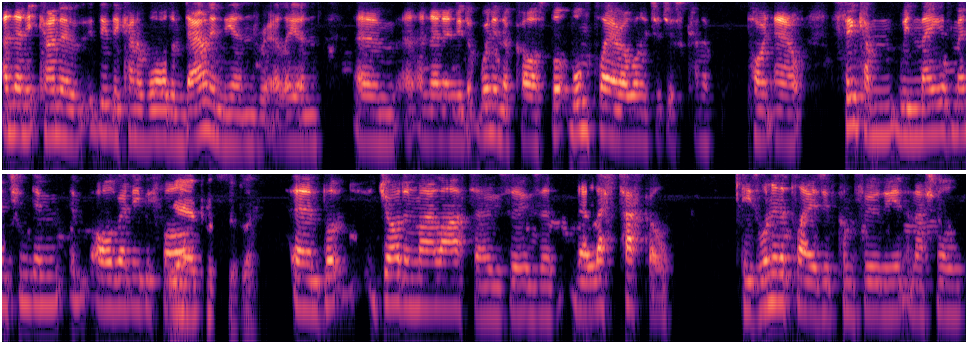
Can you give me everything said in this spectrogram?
and then it kind of they, they, kind of wore them down in the end, really, and um, and then ended up winning, of course. But one player I wanted to just kind of point out, I think I'm, we may have mentioned him already before. Yeah, possibly. Um, but Jordan Mailata, who's, who's a, their left tackle, he's one of the players who've come through the international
